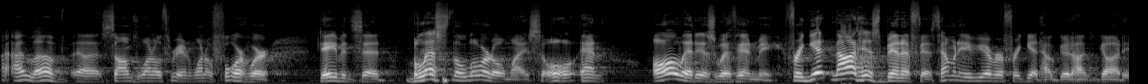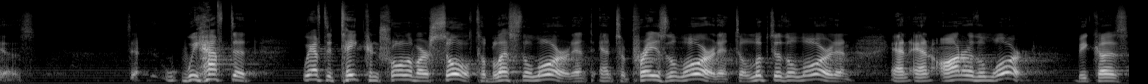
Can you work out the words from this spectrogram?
I, I love uh, Psalms 103 and 104, where David said, Bless the Lord, O my soul, and all that is within me. Forget not his benefits. How many of you ever forget how good God is? We have to we have to take control of our soul to bless the Lord and, and to praise the Lord and to look to the Lord and, and, and honor the Lord because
